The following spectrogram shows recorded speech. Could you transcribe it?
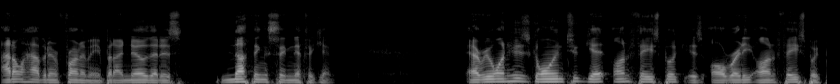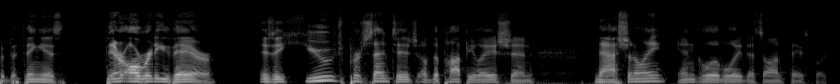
I don't have it in front of me, but I know that is nothing significant. Everyone who's going to get on Facebook is already on Facebook, but the thing is, they're already there is a huge percentage of the population nationally and globally that's on Facebook.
